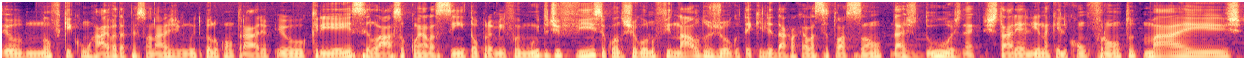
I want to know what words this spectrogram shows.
eu não fiquei com raiva da personagem, muito pelo contrário. Eu criei esse laço com ela sim, então para mim foi muito difícil quando chegou no final do jogo ter que lidar com aquela situação das duas, né, estarem ali naquele confronto, mas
